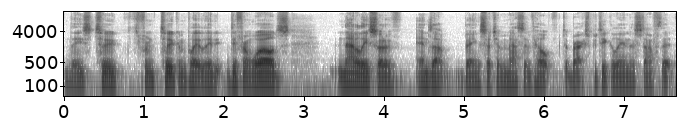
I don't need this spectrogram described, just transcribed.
these two from two completely different worlds. Natalie sort of ends up being such a massive help to Brax, particularly in the stuff that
